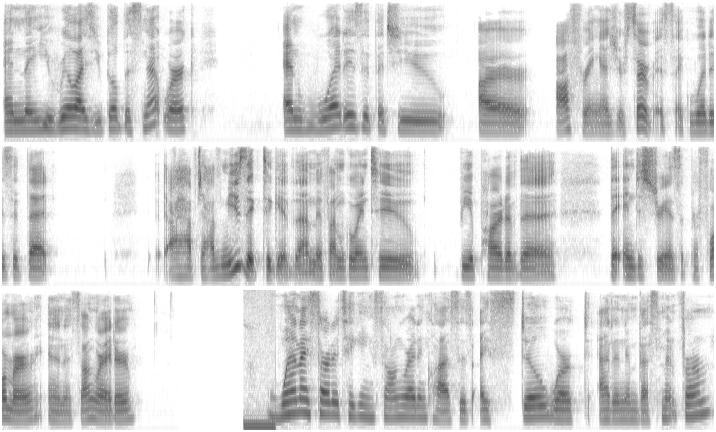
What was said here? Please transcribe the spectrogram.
And then you realize you build this network and what is it that you are offering as your service like what is it that i have to have music to give them if i'm going to be a part of the the industry as a performer and a songwriter when i started taking songwriting classes i still worked at an investment firm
